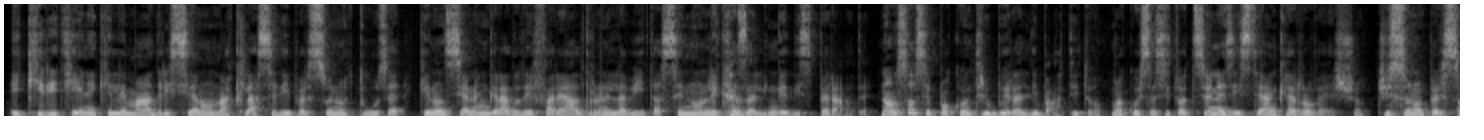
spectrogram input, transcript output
E chi ritiene che le madri siano una classe di persone ottuse che non siano in grado di fare altro nella vita se non le casalinghe disperate. Non so se può contribuire al dibattito, ma questa situazione esiste anche al rovescio. Ci sono persone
